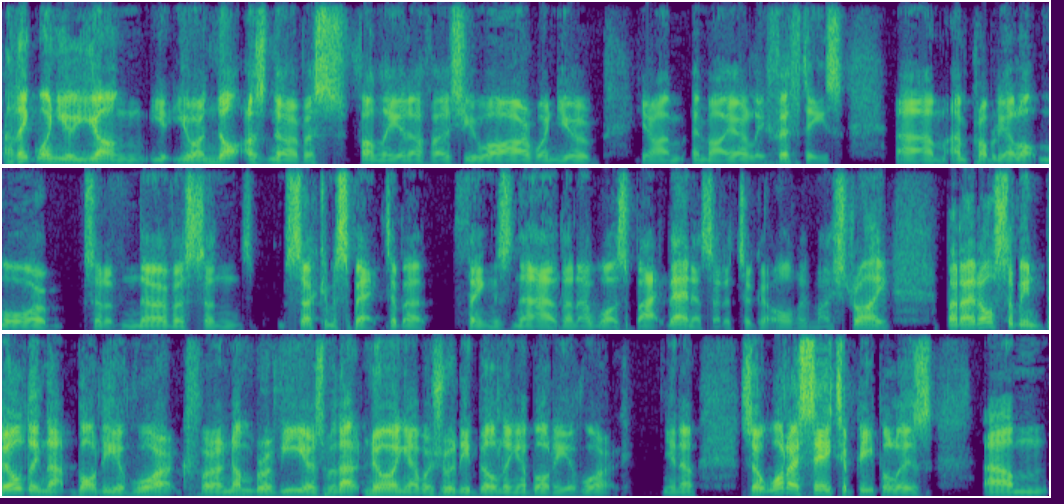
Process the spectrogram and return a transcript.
I think when you're young, you, you, are not as nervous, funnily enough, as you are when you're, you know, I'm in my early 50s. Um, I'm probably a lot more sort of nervous and circumspect about things now than I was back then. I sort of took it all in my stride. But I'd also been building that body of work for a number of years without knowing I was really building a body of work, you know? So what I say to people is, um,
